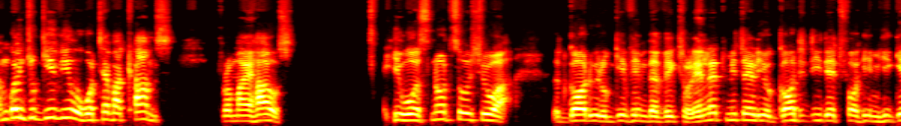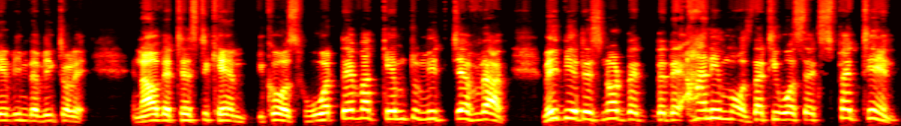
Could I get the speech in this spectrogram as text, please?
I'm going to give you whatever comes from my house. He was not so sure that God will give him the victory. And let me tell you, God did it for him. He gave him the victory. And now the test came because whatever came to meet Jephthah, maybe it is not the, the, the animals that he was expecting,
